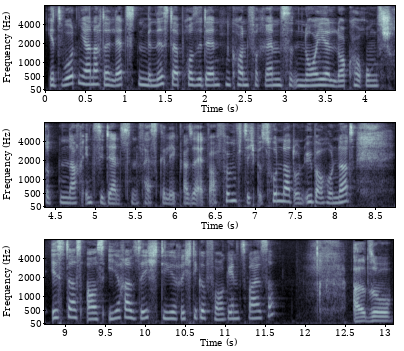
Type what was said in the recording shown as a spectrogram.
Jetzt wurden ja nach der letzten Ministerpräsidentenkonferenz neue Lockerungsschritten nach Inzidenzen festgelegt, also etwa 50 bis 100 und über 100. Ist das aus Ihrer Sicht die richtige Vorgehensweise? Also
